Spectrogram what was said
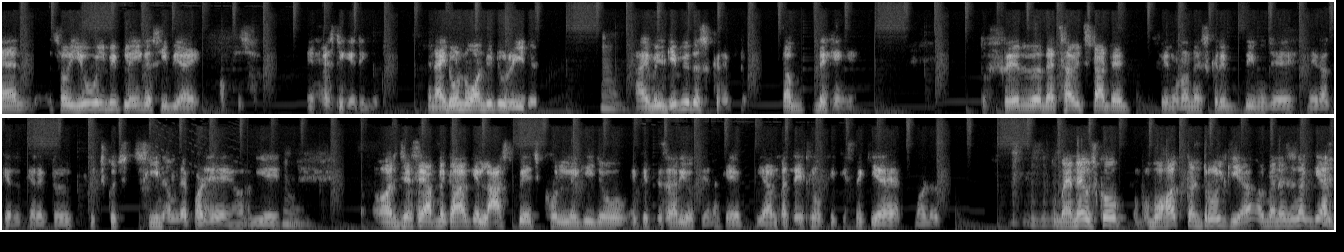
and so you will be playing a CBI officer investigating it and I don't want you to read it hmm. I will give you the script तब देखेंगे तो फिर दैट्स हाउ इट स्टार्टेड फिर उन्होंने स्क्रिप्ट दी मुझे मेरा कैरेक्टर कुछ कुछ सीन हमने पढ़े और ये hmm. और जैसे आपने कहा कि लास्ट पेज खोलने की जो एक इंतजारी होती है ना कि यार मैं देख लूँ कि किसने किया है मर्डर तो मैंने उसको बहुत कंट्रोल किया और मैंने सोचा कि यार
